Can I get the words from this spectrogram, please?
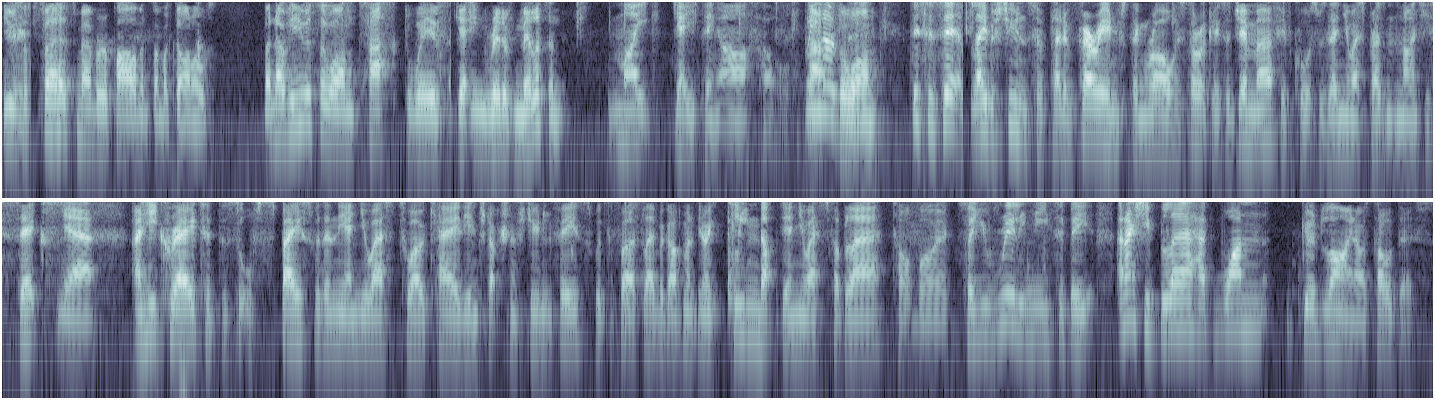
He was the first member of parliament for McDonald's. But no, he was the one tasked with getting rid of militant. Mike gaping asshole. But you That's know, the this, one. This is it. Labour students have played a very interesting role historically. So Jim Murphy, of course, was the NUS president in '96. Yeah. and he created the sort of space within the NUS to okay the introduction of student fees with the first Labour government. You know, he cleaned up the NUS for Blair. Top boy. So you really need to be. And actually, Blair had one good line. I was told this.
